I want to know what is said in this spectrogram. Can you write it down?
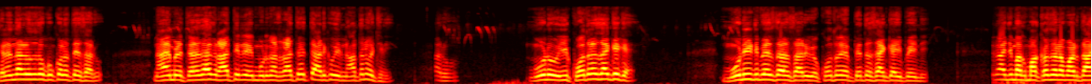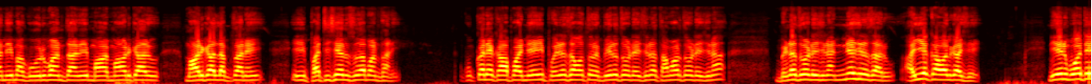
తెలంగాణలో కుక్కలు వస్తాయి సారు. నా మీద రాత్రి మూడు గంటల రాత్రి వస్తే అడిగి నాతోనే వచ్చినాయి. సారు మూడు ఈ కోతల సంఖ్యకే. మూడింటి పెంచుతాను సార్ ఇక కోతల పెద్ద సంఖ్య అయిపోయింది. కానీ మాకు మొక్కజొన్న పడుతుంది మాకు ఉరి పండుతుంది మా మామిడికాయలు మామిడికాయలు దక్కుతాయి ఈ పత్తి చేను సుధా పండుతాయి కుక్కలే కాపాడినాయి పోయిన సంవత్సరం బీరతో వేసిన టమాటతో వేసిన బెండతో వేసిన అన్నీ వేసిన సారు అయ్యే కావాలి కాసినాయి. నేను పోతే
